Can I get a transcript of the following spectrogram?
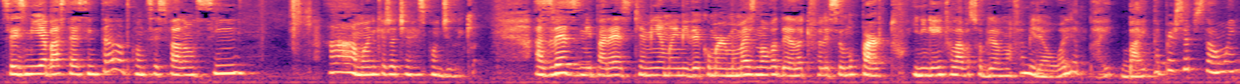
Vocês me abastecem tanto quando vocês falam assim. Ah, a Mônica já tinha respondido aqui. Às vezes me parece que a minha mãe me vê como a irmã mais nova dela que faleceu no parto e ninguém falava sobre ela na família. Olha, baita percepção, hein?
